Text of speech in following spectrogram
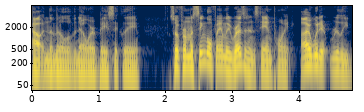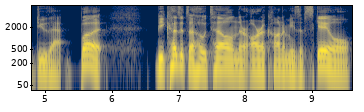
out in the middle of nowhere basically. So from a single family resident standpoint, I wouldn't really do that. But because it's a hotel and there are economies of scale,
